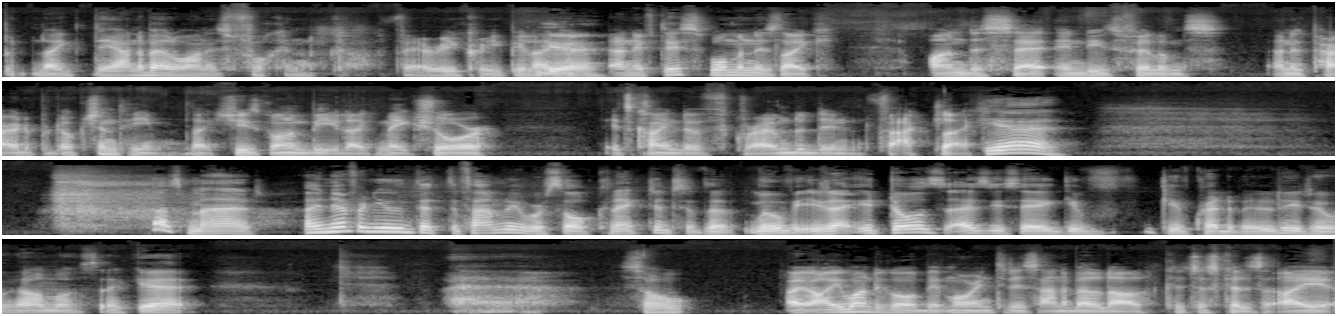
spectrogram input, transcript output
but like the Annabelle one is fucking very creepy. Like, Yeah. and if this woman is like on the set in these films and is part of the production team, like she's gonna be like make sure it's kind of grounded in fact. Like, Yeah. That's mad. I never knew that the family were so connected to the movie. It, it does, as you say, give give credibility to it almost. Like, yeah. so. I, I want to go a bit more into this Annabelle doll because just because I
